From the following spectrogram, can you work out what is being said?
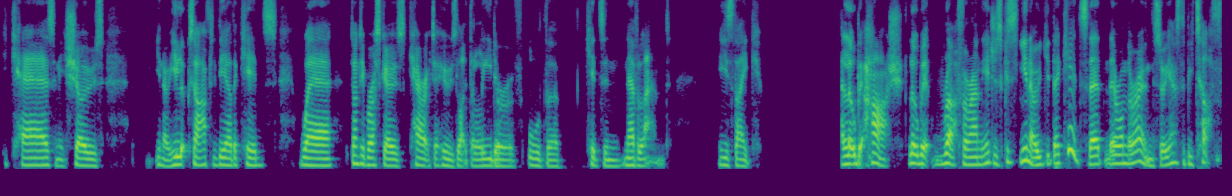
he cares and he shows, you know, he looks after the other kids. Where Dante Basco's character, who's like the leader of all the kids in Neverland, he's like a little bit harsh, a little bit rough around the edges because you know they're kids, they're they're on their own, so he has to be tough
